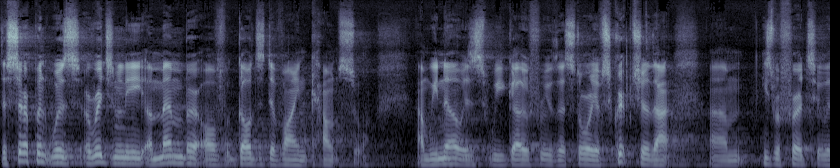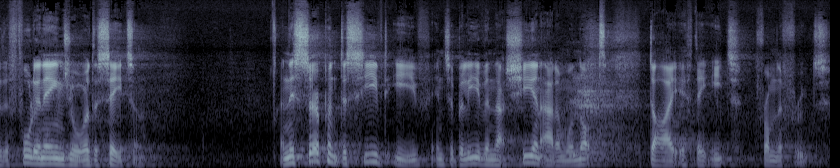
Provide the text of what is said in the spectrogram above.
The serpent was originally a member of God's divine council. And we know as we go through the story of Scripture that um, he's referred to as the fallen angel or the Satan. And this serpent deceived Eve into believing that she and Adam will not die if they eat from the fruit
